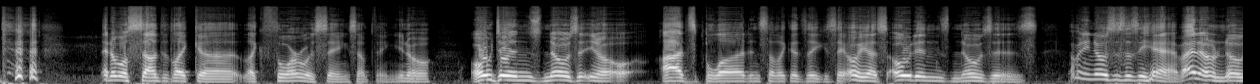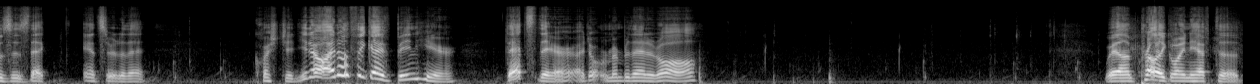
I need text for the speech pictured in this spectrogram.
it almost sounded like uh, like Thor was saying something. You know, Odin's nose. You know, odds blood and stuff like that. So you can say, oh yes, Odin's noses. How many noses does he have? I don't know noses. That answer to that question. You know, I don't think I've been here. That's there. I don't remember that at all. Well, I'm probably going to have to...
